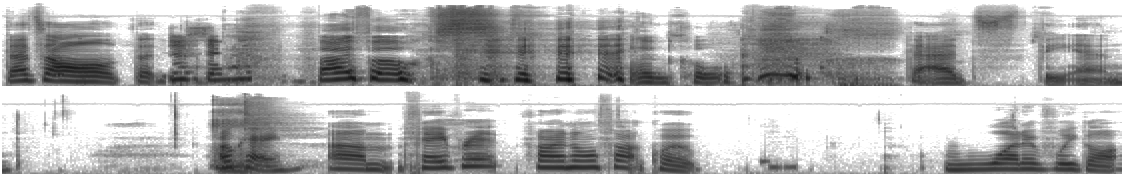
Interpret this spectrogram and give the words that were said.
That's all. That... Just end it. Bye, folks. End call. That's the end. Okay. Um, favorite final thought quote. What have we got?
